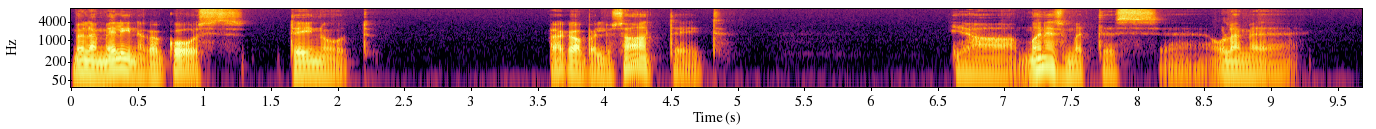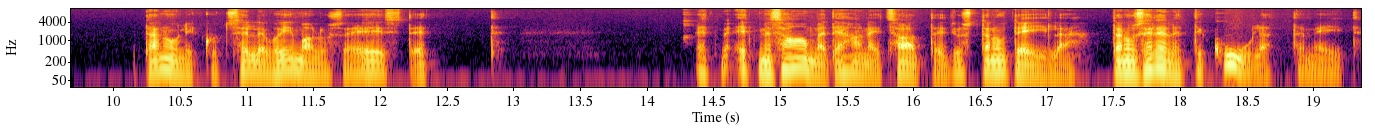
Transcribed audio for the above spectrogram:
me oleme Elinaga koos teinud väga palju saateid ja mõnes mõttes äh, oleme tänulikud selle võimaluse eest, et et me, et me saame teha neid saateid just tänu teile, tänu sellele, et te kuulate meid.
